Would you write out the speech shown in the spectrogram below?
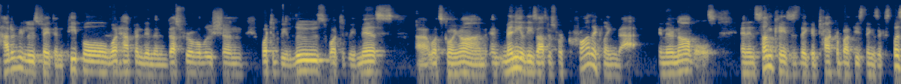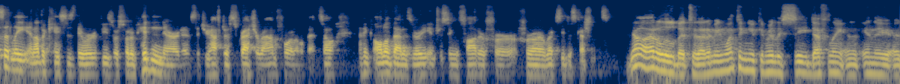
how did we lose faith in people? What happened in the Industrial Revolution? What did we lose? What did we miss? Uh, what's going on? And many of these authors were chronicling that in their novels. And in some cases, they could talk about these things explicitly. In other cases, they were these were sort of hidden narratives that you have to scratch around for a little bit. So I think all of that is very interesting fodder for, for our Rexy discussions. Yeah, I'll add a little bit to that. I mean, one thing you can really see definitely in, in the uh,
